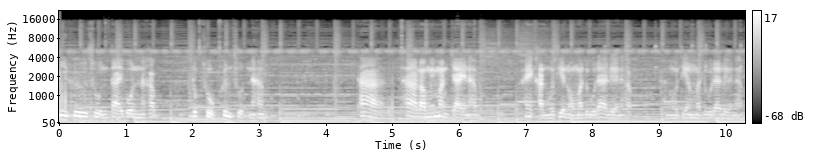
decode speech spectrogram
นี่คือศูนย์ตายบนนะครับ ลูกสูบขึ้นสุดนะครับ ถ้าถ้าเราไม่มั่นใจนะครับ ให้ขันหัวเทียนออกมาดูได้เลยนะครับ ขันหัวเทียนออกมาดูได้เลยนะครับ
